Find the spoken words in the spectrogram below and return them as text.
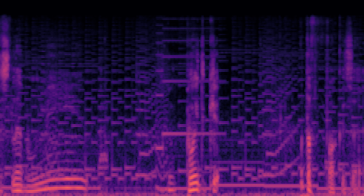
This level, man. Boy, get... What the fuck is that?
